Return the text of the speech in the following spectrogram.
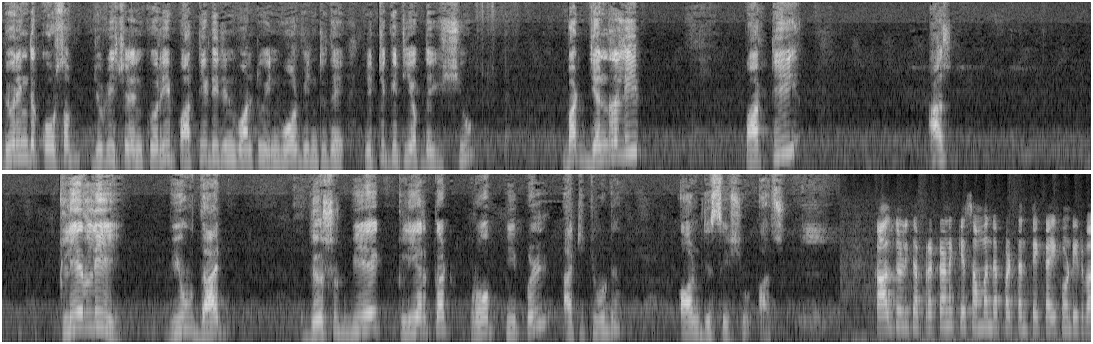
During the course of judicial inquiry, party didn't want to involve into the nitty-gritty of the issue. But generally, party has clearly view that there should be a clear-cut pro-people attitude on this issue also. ಕಾಲ್ತುಳಿತ ಪ್ರಕರಣಕ್ಕೆ ಸಂಬಂಧಪಟ್ಟಂತೆ ಕೈಗೊಂಡಿರುವ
